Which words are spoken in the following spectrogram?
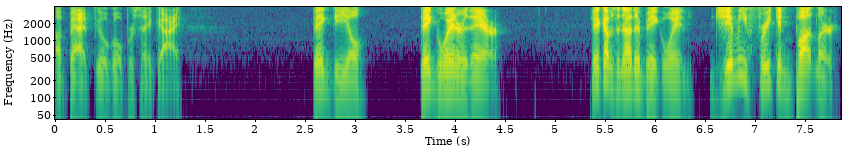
a bad field goal percent guy. Big deal. Big winner there. Here comes another big win Jimmy freaking Butler.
